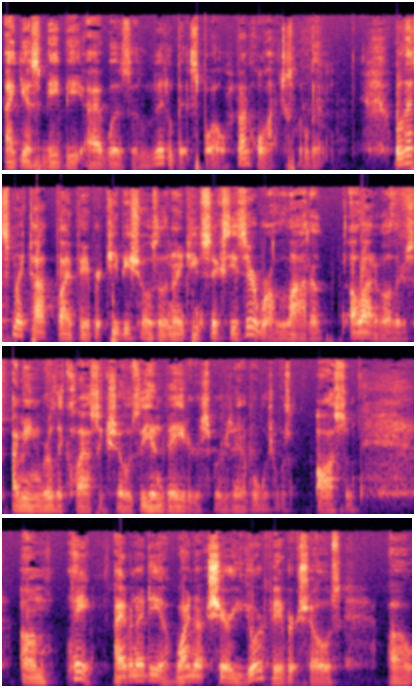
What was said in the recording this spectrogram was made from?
I guess maybe I was a little bit spoiled. Not a whole lot, just a little bit. Well, that's my top five favorite TV shows of the 1960s. There were a lot of a lot of others. I mean, really classic shows. The Invaders, for example, which was awesome. Um, hey, I have an idea. Why not share your favorite shows uh,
